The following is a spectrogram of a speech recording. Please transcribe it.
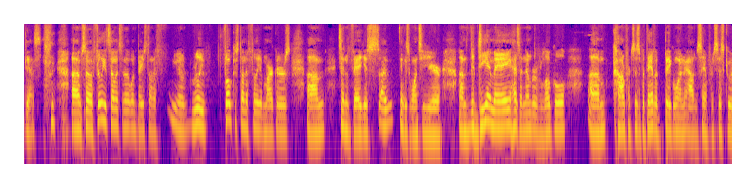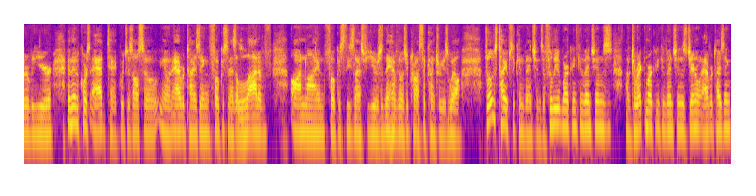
Yes. Um, so affiliate summit's another one based on a you know really focused on affiliate marketers. Um, it's in Vegas. I think it's once a year. Um, the DMA has a number of local um, conferences, but they have a big one out in San Francisco every year. And then of course AdTech, which is also you know an advertising focus and has a lot of online focus these last few years, and they have those across the country as well. Those types of conventions, affiliate marketing conventions, um, direct marketing conventions, general advertising,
